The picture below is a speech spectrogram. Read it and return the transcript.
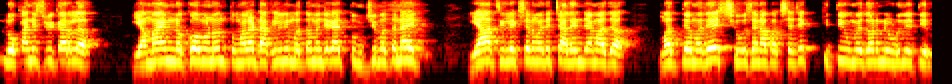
लोकांनी स्वीकारलं एम आयएम नको म्हणून तुम्हाला टाकलेली मतं म्हणजे काय तुमची मतं नाहीत. याच इलेक्शनमध्ये चॅलेंज आहे माझं. मध्यमध्ये शिवसेना पक्षाचे किती उमेदवार निवडून येतील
